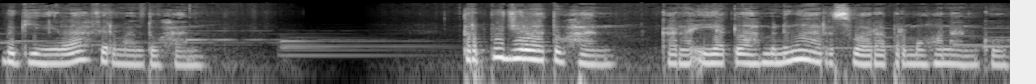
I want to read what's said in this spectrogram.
Beginilah firman Tuhan. Terpujilah Tuhan, karena ia telah mendengar suara permohonanku.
